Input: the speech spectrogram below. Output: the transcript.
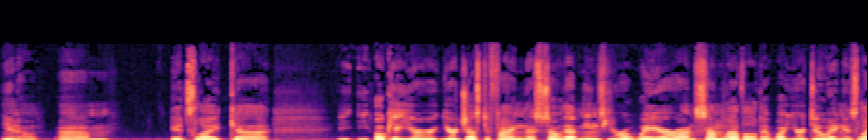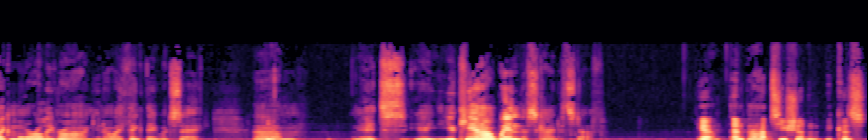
You know, um, it's like. Uh, okay, you're you're justifying this, so that means you're aware on some level that what you're doing is like morally wrong. You know, I think they would say, um, yeah. It's you cannot win this kind of stuff. Yeah, and perhaps you shouldn't because.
